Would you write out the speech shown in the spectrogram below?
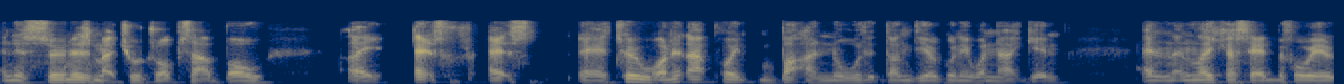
And as soon as Mitchell drops that ball, like it's it's uh, two uh, one at that point, but I know that Dundee are going to win that game. And and like I said before we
